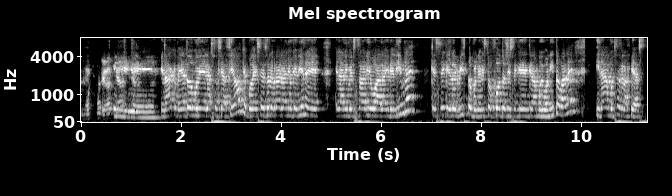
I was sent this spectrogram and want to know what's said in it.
Muchas gracias. Y, nada, que vaya todo muy bien en la asociación, que podáis celebrar el año que viene el aniversario al aire libre, que sé que lo he visto porque he visto fotos y sé que queda muy bonito, ¿vale? Y nada, muchas gracias.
